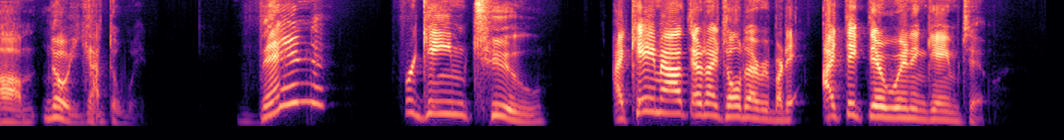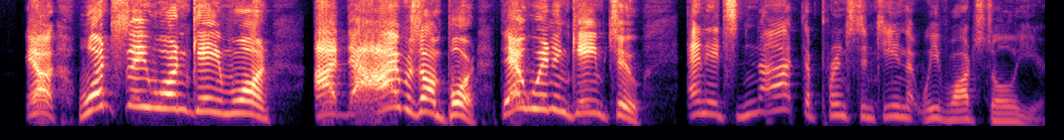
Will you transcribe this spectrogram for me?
Um, no, you got to win. Then for game two, I came out there and I told everybody, I think they're winning game two. Yeah, once they won game one, I, I was on board. They're winning game two. And it's not the Princeton team that we've watched all year.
